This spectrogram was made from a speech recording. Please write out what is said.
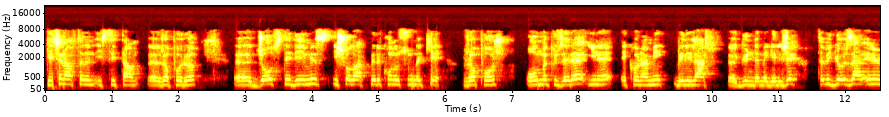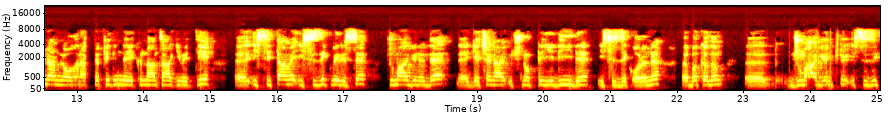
geçen haftanın istihdam e, raporu, e, JOLTS dediğimiz iş olanakları konusundaki rapor olmak üzere yine ekonomik veriler e, gündeme gelecek. Tabii gözler en önemli olarak da Fed'in de yakından takip ettiği e, istihdam ve işsizlik verisi Cuma günü de e, geçen ay 3.7 idi işsizlik oranı. E, bakalım e, Cuma günkü işsizlik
